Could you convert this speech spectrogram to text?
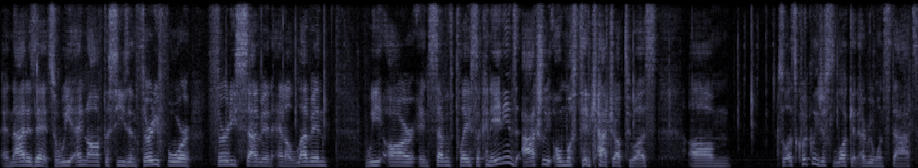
And that is it. So we end off the season 34, 37, and 11. We are in seventh place. The Canadiens actually almost did catch up to us. Um, so let's quickly just look at everyone's stats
